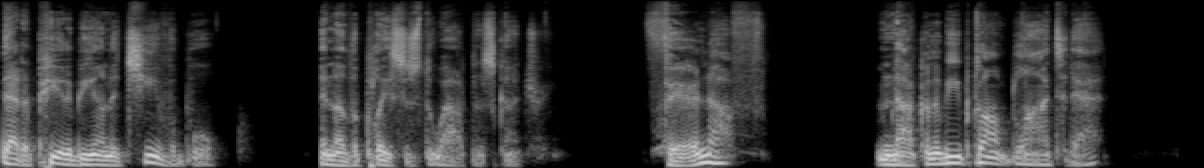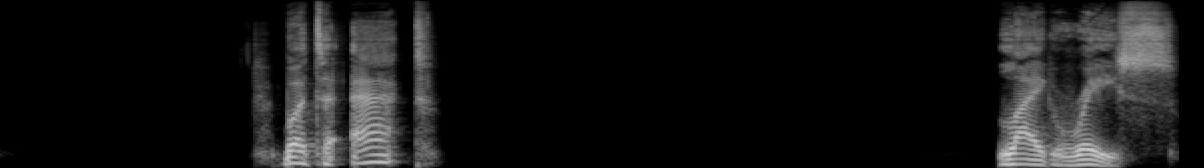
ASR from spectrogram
that appear to be unachievable in other places throughout this country. Fair enough. I'm not going to be blind to that. But to act like race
